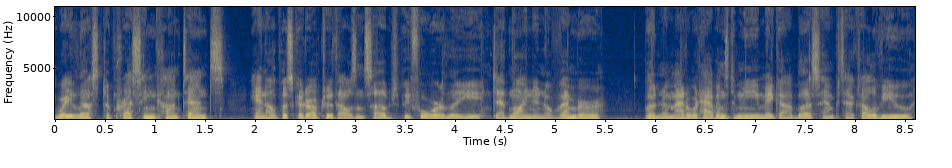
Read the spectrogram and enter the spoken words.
way less depressing content and help us get her up to a thousand subs before the deadline in November. But no matter what happens to me, may God bless and protect all of you,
